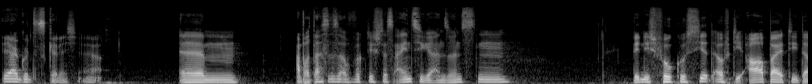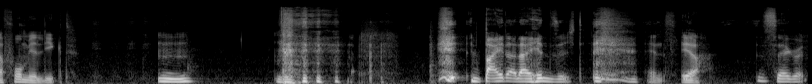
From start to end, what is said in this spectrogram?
Ja, gut, das kenne ich. Ja. Ähm, aber das ist auch wirklich das Einzige. Ansonsten bin ich fokussiert auf die Arbeit, die da vor mir liegt. Mhm. In beiderlei Hinsicht. Ja. Sehr gut.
